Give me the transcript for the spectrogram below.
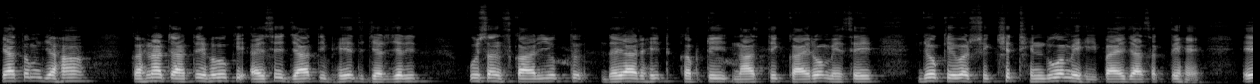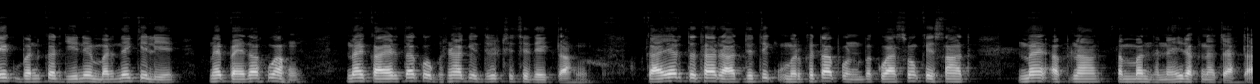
क्या तुम जहाँ कहना चाहते हो कि ऐसे जाति भेद जर्जरित कुसंस्कार युक्त दया रहित कपटी, नास्तिक कायरों में से जो केवल शिक्षित हिंदुओं में ही पाए जा सकते हैं, एक बनकर जीने मरने के लिए मैं पैदा हुआ हूँ। मैं कायरता को घृणा की दृष्टि से देखता हूँ। कायर तथा राजनीतिक मूर्खतापूर्ण बकवासों के साथ मैं अपना संबंध नहीं रखना चाहता।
